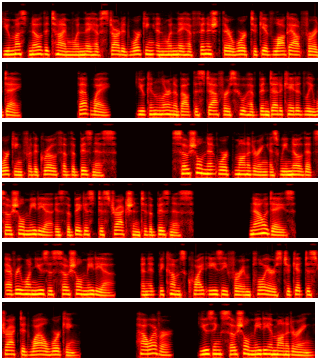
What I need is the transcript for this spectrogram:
you must know the time when they have started working and when they have finished their work to give logout for a day. That way, you can learn about the staffers who have been dedicatedly working for the growth of the business. Social network monitoring As we know that social media is the biggest distraction to the business. Nowadays, everyone uses social media, and it becomes quite easy for employers to get distracted while working. However, using social media monitoring,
